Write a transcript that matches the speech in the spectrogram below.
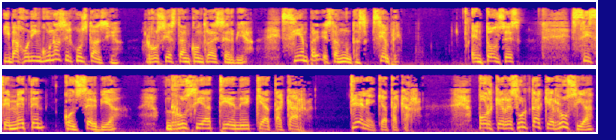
y bajo ninguna circunstancia Rusia está en contra de Serbia. Siempre están juntas, siempre. Entonces, si se meten con Serbia, Rusia tiene que atacar, tiene que atacar, porque resulta que Rusia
